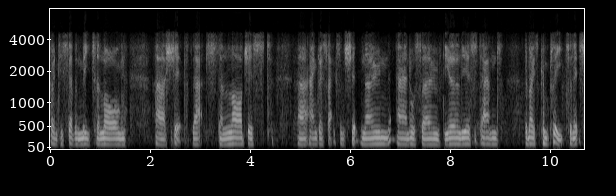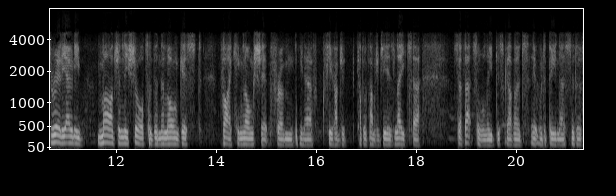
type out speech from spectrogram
27 metre long uh, ship. That's the largest uh, Anglo-Saxon ship known, and also the earliest and the most complete. And it's really only marginally shorter than the longest Viking longship from you know a few hundred, couple of hundred years later. So if that's all he'd discovered, it would have been a sort of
